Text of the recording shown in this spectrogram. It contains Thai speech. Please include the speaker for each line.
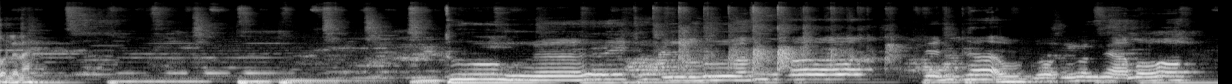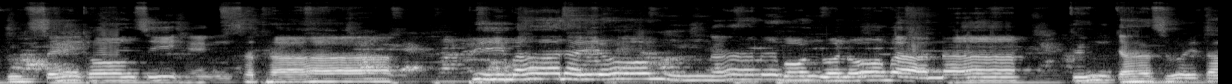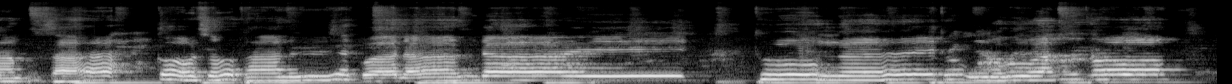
Speaker 1: กดแล้วนะ
Speaker 2: ทุ่งเอ๋ยทุ่งหลวงทอเห็นข้าวหลวงงาโมองดุจแสงทองสีแห่งศรัทธาพี่มาได้ยนนาเนื้อบนว่าน้องบ้านนา ถึงจะสวยตามภาษา ก็โสภาเหนือกว่านางใดทุ่งเอ๋ยทุ่งหลวงทอง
